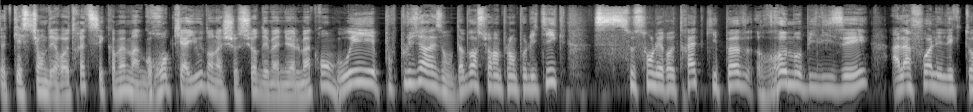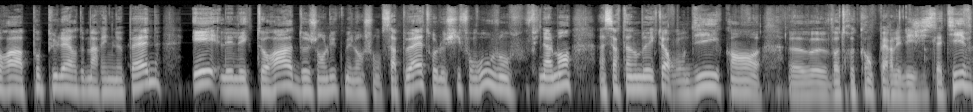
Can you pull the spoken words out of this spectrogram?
cette question des retraites, c'est quand même un gros caillou dans la chaussure d'Emmanuel Macron. Oui, pour plusieurs raisons. D'abord, sur un plan politique, ce sont les retraites qui peuvent remobiliser à la fois l'électorat populaire de Marine Le Pen et l'électorat de Jean-Luc Mélenchon. Ça peut être le chiffon rouge où finalement un certain nombre d'électeurs ont dit quand euh, votre camp perd les législatives,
